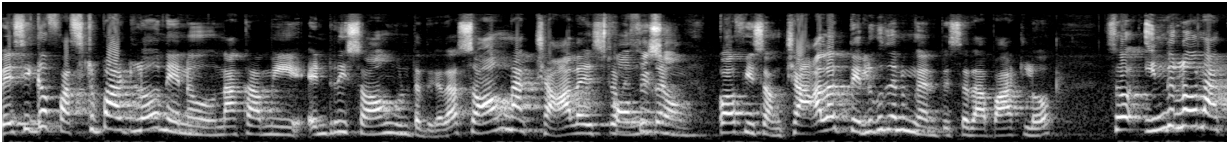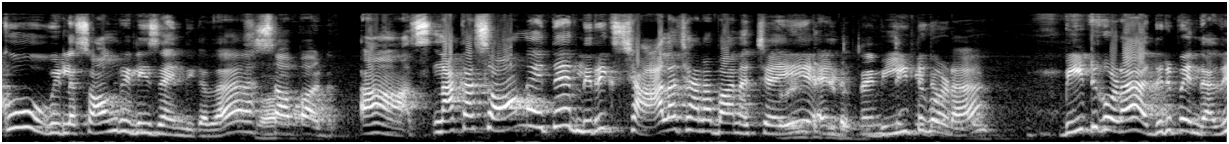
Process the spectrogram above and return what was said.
బేసిక్గా ఫస్ట్ పార్ట్లో నేను నాకు ఆ మీ ఎంట్రీ సాంగ్ ఉంటది కదా సాంగ్ నాకు చాలా ఇష్టం. కాఫీ సాంగ్ చాలా తెలుగుదనం కనిపిస్తుంది ఆ పాటలో సో ఇందులో నాకు వీళ్ళ సాంగ్ రిలీజ్ అయింది కదా. సాపాడ్. ఆ నాకు ఆ సాంగ్ అయితే లిరిక్స్ చాలా చాలా బాగా నచ్చాయి. అండ్. బీట్ కూడా బీట్ కూడా అదిరిపోయింది. అది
